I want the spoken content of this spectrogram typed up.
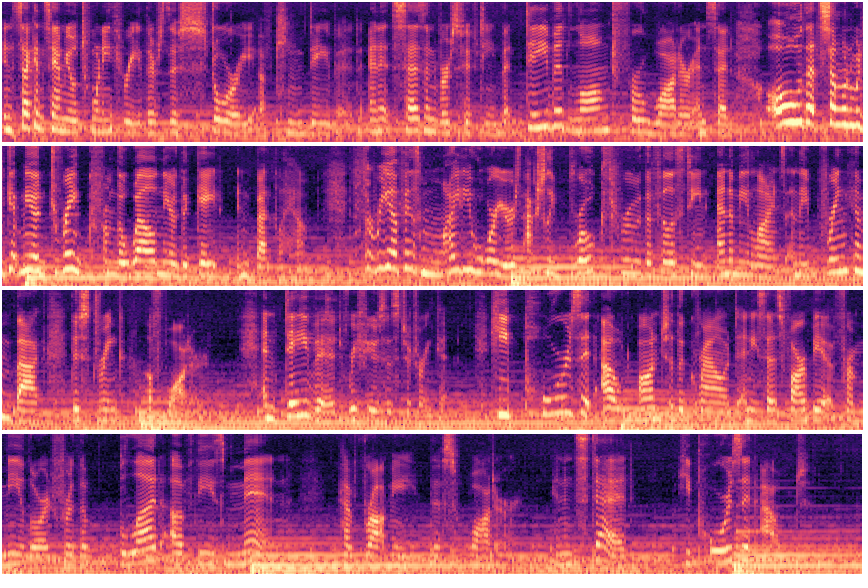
In 2 Samuel 23, there's this story of King David, and it says in verse 15 that David longed for water and said, Oh, that someone would get me a drink from the well near the gate in Bethlehem. Three of his mighty warriors actually broke through the Philistine enemy lines and they bring him back this drink of water. And David refuses to drink it. He pours it out onto the ground and he says, Far be it from me, Lord, for the blood of these men have brought me this water. And instead, he pours it out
